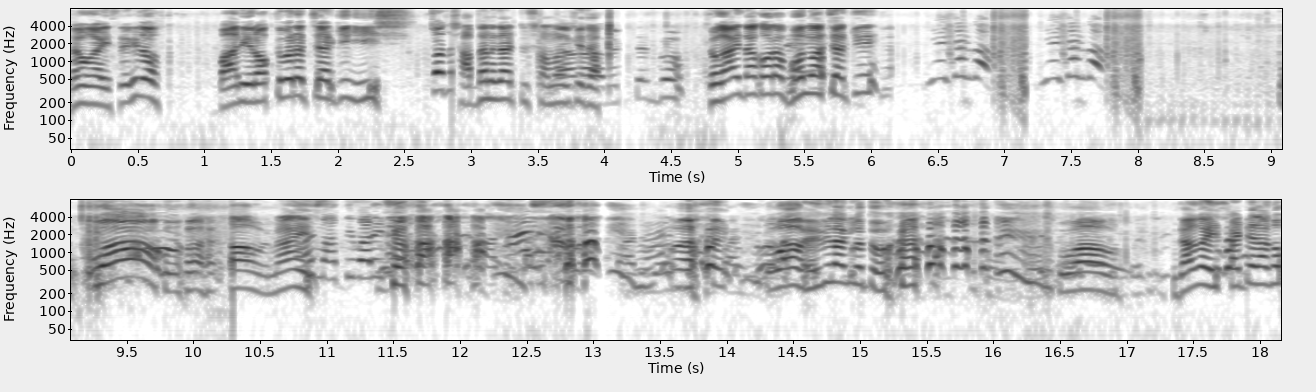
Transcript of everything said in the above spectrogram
দেখো গাইস দেখেছ? পা দিয়ে রক্ত বেরোচ্ছে আর কি ইস। সাবধানে যা একটু সামালকে যা। তো গাইস দেখো ওরা ভুল মারছে আর কি। ওয়াও ওয়াও নাইস মাতি মারি ওয়াও হেভি লাগল তো। ওয়াও দেখো এই সাইডে দেখো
